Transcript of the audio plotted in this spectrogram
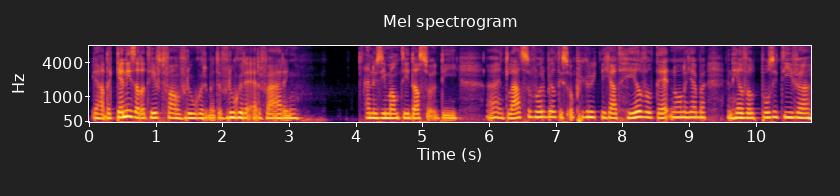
ja, de kennis dat het heeft van vroeger, met de vroegere ervaring. En dus iemand die, dat zo, die in het laatste voorbeeld is opgegroeid, die gaat heel veel tijd nodig hebben en heel veel positieve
